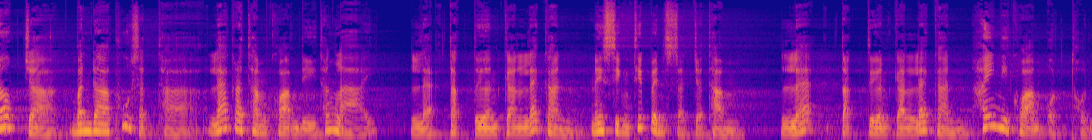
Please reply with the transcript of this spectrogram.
นอกจากบรรดาผู้ศรัทธาและกระทำความดีทั้งหลาย และตักเตือนกันและกันในสิ่งที่เป็นสัจธรรม และตักเตือนกันและกันให้มีความอดทน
